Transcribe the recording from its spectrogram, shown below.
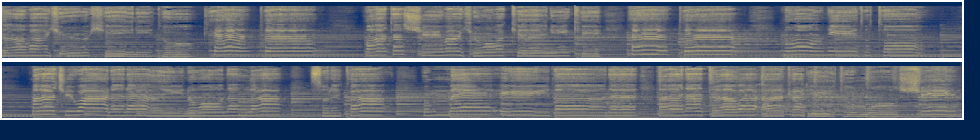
たは夕日に溶けて私は夜明けに消えてもう二度と交わらないのならそれが運命だね。あなたは明かり灯して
